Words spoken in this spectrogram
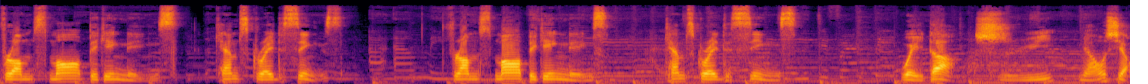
From small beginnings comes great things. From small beginnings comes great things. 伟大始于渺小。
